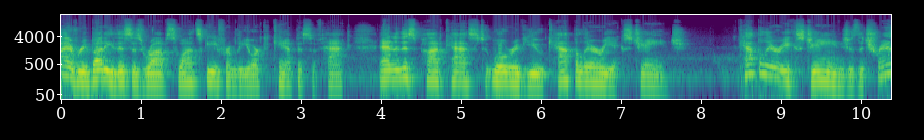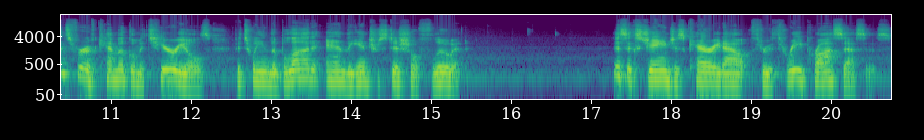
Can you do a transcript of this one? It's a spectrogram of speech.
Hi, everybody. This is Rob Swatski from the York campus of HACC, and in this podcast, we'll review capillary exchange. Capillary exchange is the transfer of chemical materials between the blood and the interstitial fluid. This exchange is carried out through three processes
